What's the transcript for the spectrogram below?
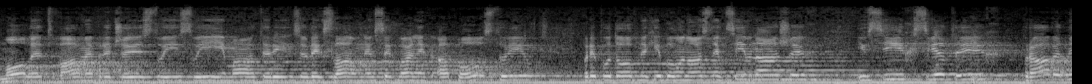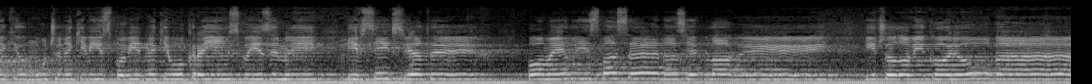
молитвами пречистої своїй матері, святих славних всехвальних апостолів, преподобних і богоносних ців наших, і всіх святих, праведників, мучеників і сповідників української землі, і всіх святих, помилуй і спасе нас, як благий, і чоловіколюбець.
